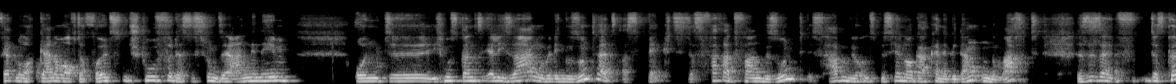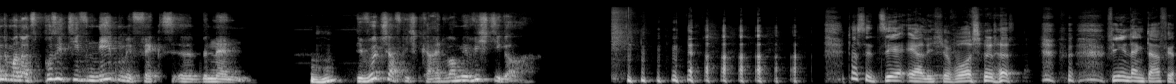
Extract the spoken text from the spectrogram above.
fährt man auch gerne mal auf der vollsten Stufe. Das ist schon sehr angenehm. Und äh, ich muss ganz ehrlich sagen, über den Gesundheitsaspekt, dass Fahrradfahren gesund ist, haben wir uns bisher noch gar keine Gedanken gemacht. Das, ist ein, das könnte man als positiven Nebeneffekt äh, benennen. Mhm. Die Wirtschaftlichkeit war mir wichtiger. Das sind sehr ehrliche Worte. Vielen Dank dafür.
